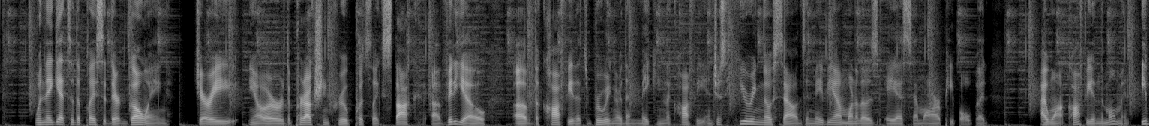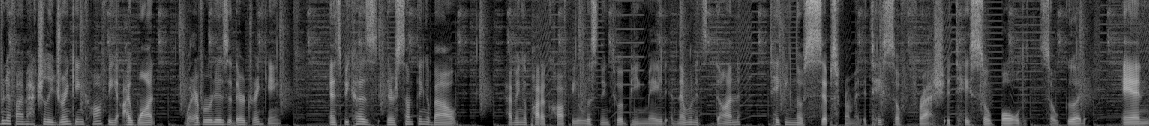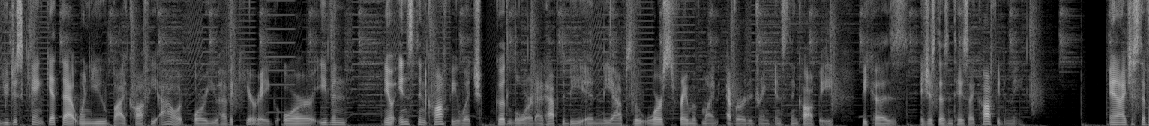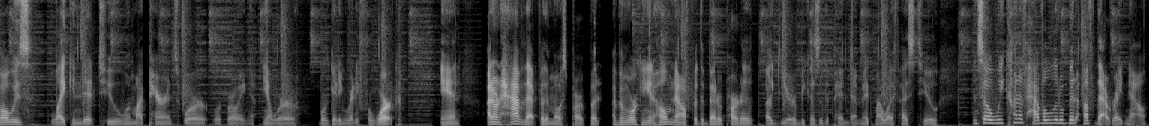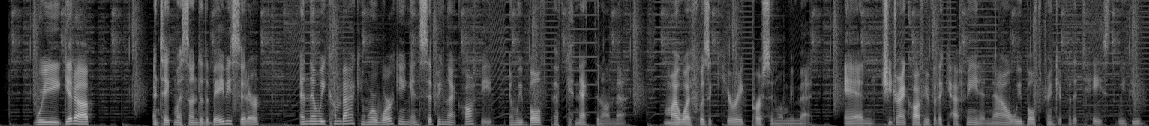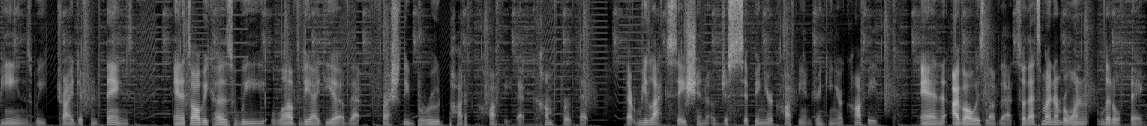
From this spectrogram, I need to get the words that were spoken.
When they get to the place that they're going, Jerry, you know, or the production crew puts like stock uh, video of the coffee that's brewing or them making the coffee and just hearing those sounds. And maybe I'm one of those ASMR people, but I want coffee in the moment. Even if I'm actually drinking coffee, I want whatever it is that they're drinking. And it's because there's something about having a pot of coffee, listening to it being made, and then when it's done, taking those sips from it. It tastes so fresh, it tastes so bold, it's so good. And you just can't get that when you buy coffee out or you have a Keurig or even, you know, instant coffee, which, good lord, I'd have to be in the absolute worst frame of mind ever to drink instant coffee because it just doesn't taste like coffee to me. And I just have always likened it to when my parents were, were growing, you know, were, were getting ready for work. And I don't have that for the most part, but I've been working at home now for the better part of a year because of the pandemic. My wife has too. And so we kind of have a little bit of that right now. We get up and take my son to the babysitter, and then we come back and we're working and sipping that coffee. And we both have connected on that. My wife was a Keurig person when we met, and she drank coffee for the caffeine, and now we both drink it for the taste. We do beans, we try different things. And it's all because we love the idea of that freshly brewed pot of coffee, that comfort, that that relaxation of just sipping your coffee and drinking your coffee. And I've always loved that. So that's my number one little thing.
